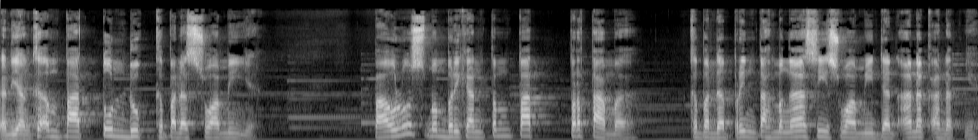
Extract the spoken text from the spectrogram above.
dan yang keempat, tunduk kepada suaminya. Paulus memberikan tempat pertama kepada perintah mengasihi suami dan anak-anaknya.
